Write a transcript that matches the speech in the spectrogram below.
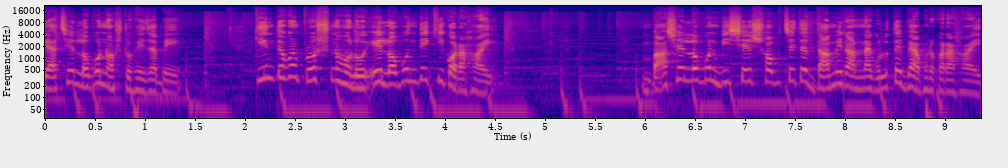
ব্যাচের লবণ নষ্ট হয়ে যাবে। কিন্তু এখন প্রশ্ন হলো, এই লবণ দিয়ে কী করা হয়? বাঁশের লবণ বিশ্বের সবচেয়ে দামি রান্নাগুলোতে ব্যবহার করা হয়।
